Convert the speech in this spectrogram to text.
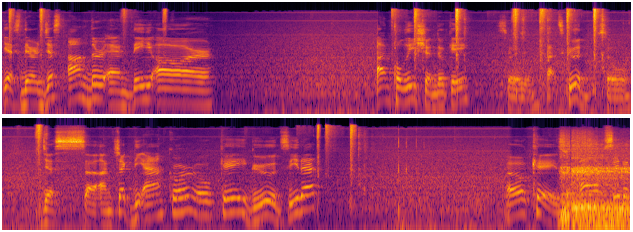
yes, they're just under and they are uncollisioned, okay? So, that's good. So, just uh, uncheck the anchor. Okay, good. See that? Okay, so now I'm seated.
